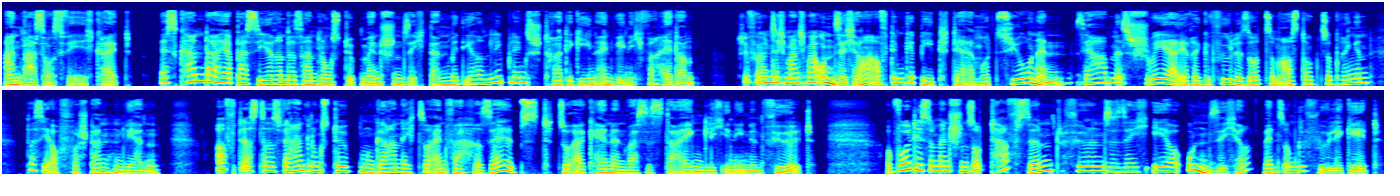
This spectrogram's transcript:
Anpassungsfähigkeit. Es kann daher passieren, dass Handlungstyp Menschen sich dann mit ihren Lieblingsstrategien ein wenig verheddern. Sie fühlen sich manchmal unsicher auf dem Gebiet der Emotionen. Sie haben es schwer, ihre Gefühle so zum Ausdruck zu bringen, dass sie auch verstanden werden. Oft ist es für Handlungstypen gar nicht so einfach, selbst zu erkennen, was es da eigentlich in ihnen fühlt. Obwohl diese Menschen so tough sind, fühlen sie sich eher unsicher, wenn es um Gefühle geht.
